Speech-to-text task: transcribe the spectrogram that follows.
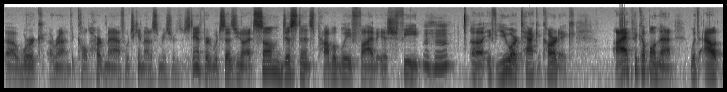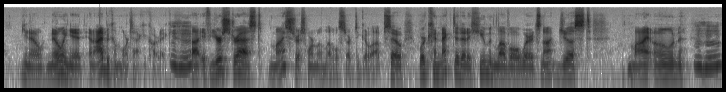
uh, work around called HeartMath, which came out of some research at Stanford, which says you know at some distance, probably five-ish feet, mm-hmm. uh, if you are tachycardic, I pick up on that without you know, knowing it, and I become more tachycardic. Mm-hmm. Uh, if you're stressed, my stress hormone levels start to go up. So we're connected at a human level where it's not just my own Mm-hmm.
